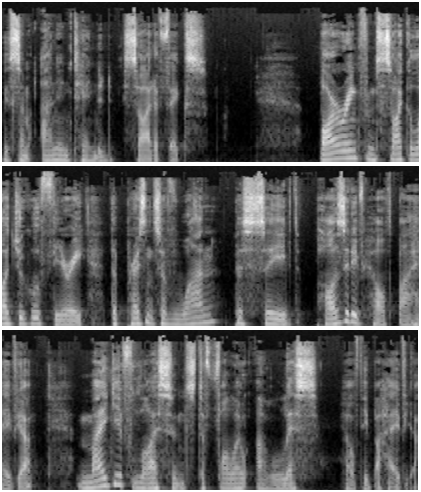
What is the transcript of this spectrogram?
with some unintended side effects. Borrowing from psychological theory, the presence of one perceived positive health behavior may give license to follow a less healthy behavior.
